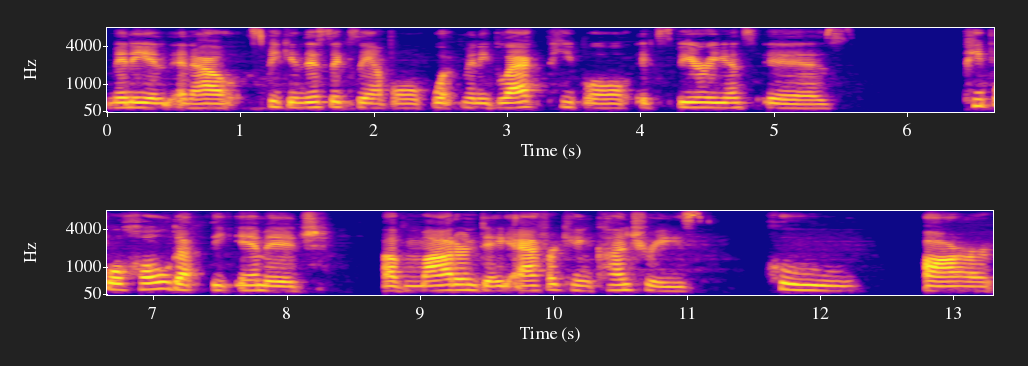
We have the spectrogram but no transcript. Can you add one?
many, and, and I'll speak in this example, what many Black people experience is people hold up the image of modern day African countries who are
